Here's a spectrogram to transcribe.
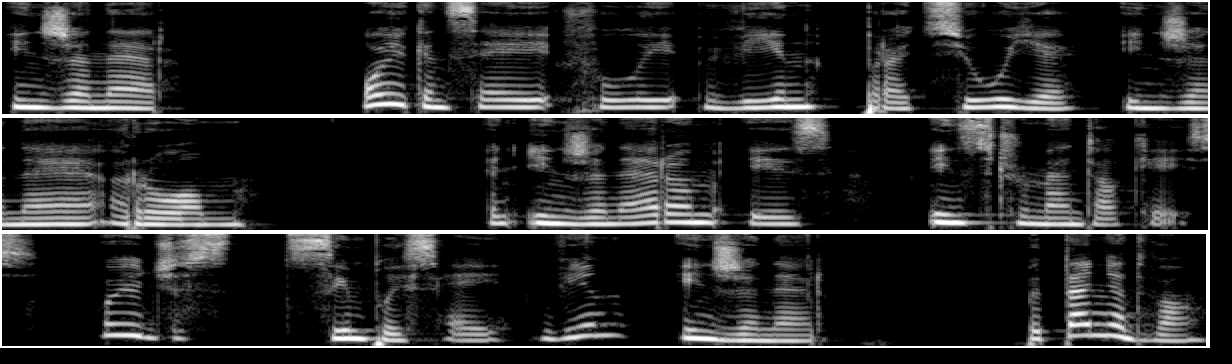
інженер. Or you can say fully він працює інженером. And інженером is instrumental case. Or you just simply say він інженер. Питання 2.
